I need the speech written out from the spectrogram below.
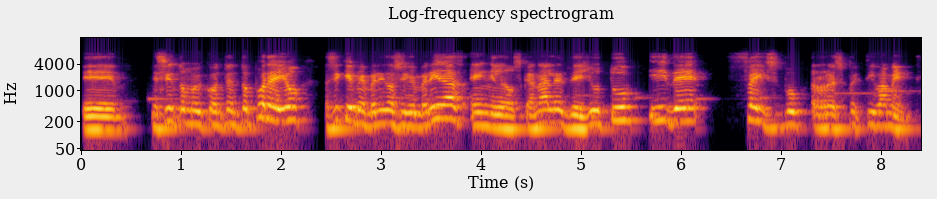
Eh, me siento muy contento por ello, así que bienvenidos y bienvenidas en los canales de YouTube y de Facebook respectivamente.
